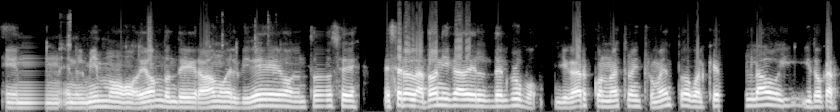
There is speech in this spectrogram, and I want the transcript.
en, en, el mismo Odeón donde grabamos el video. Entonces, esa era la tónica del, del grupo, llegar con nuestros instrumentos a cualquier lado y, y tocar.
